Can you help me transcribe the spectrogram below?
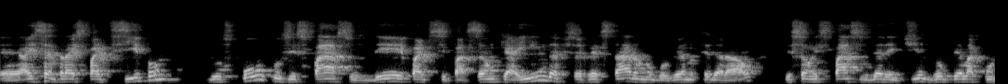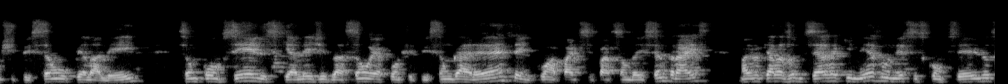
É, as centrais participam, dos poucos espaços de participação que ainda restaram no governo federal, que são espaços garantidos ou pela Constituição ou pela lei, são conselhos que a legislação e a Constituição garantem com a participação das centrais, mas o que elas observam é que, mesmo nesses conselhos,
